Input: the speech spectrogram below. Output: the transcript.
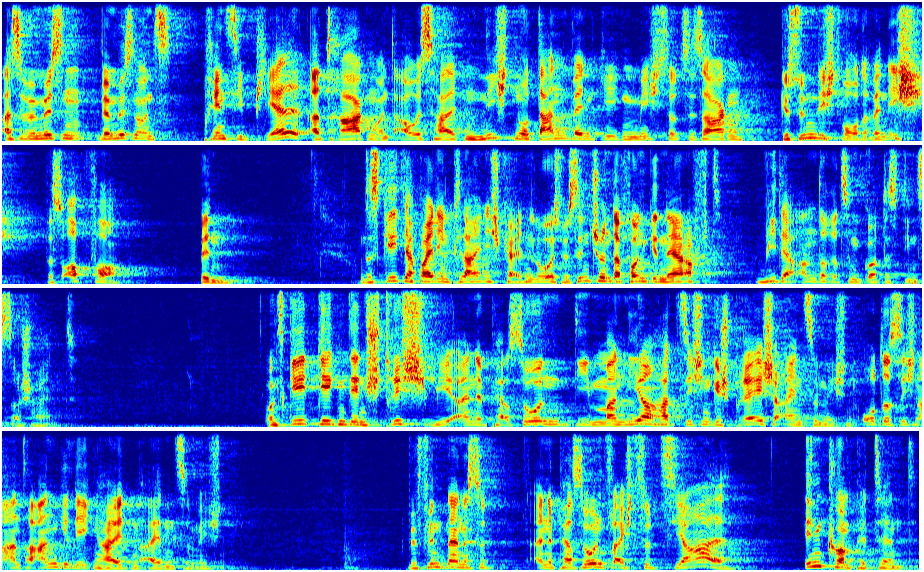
Also wir müssen, wir müssen uns prinzipiell ertragen und aushalten, nicht nur dann, wenn gegen mich sozusagen gesündigt wurde, wenn ich das Opfer bin. Und das geht ja bei den Kleinigkeiten los. Wir sind schon davon genervt, wie der andere zum Gottesdienst erscheint. Uns geht gegen den Strich, wie eine Person die Manier hat, sich in Gespräche einzumischen oder sich in andere Angelegenheiten einzumischen. Wir finden eine, eine Person vielleicht sozial inkompetent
